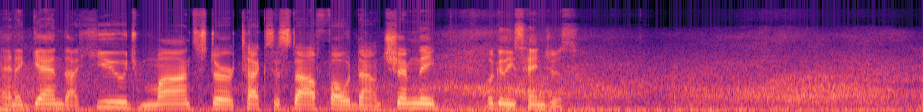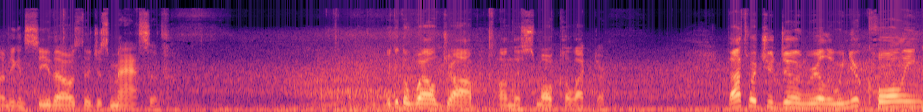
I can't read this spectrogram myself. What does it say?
and again, that huge monster Texas style fold down chimney. Look at these hinges. I don't know if you can see those, they're just massive. Look at the weld job on this smoke collector. That's what you're doing really. When you're calling,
